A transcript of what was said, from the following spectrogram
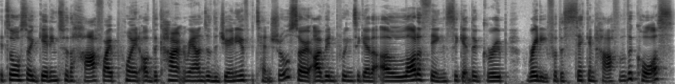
It's also getting to the halfway point of the current round of the journey of potential. So I've been putting together a lot of things to get the group ready for the second half of the course.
